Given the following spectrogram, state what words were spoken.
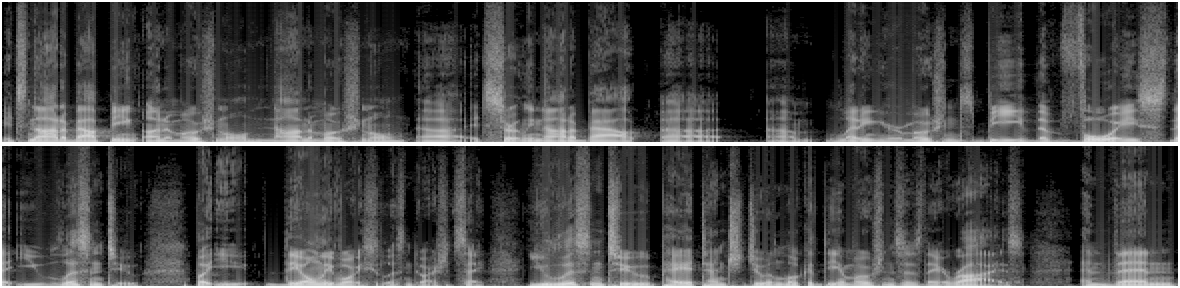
it's not about being unemotional, non emotional. Uh, it's certainly not about uh, um, letting your emotions be the voice that you listen to, but you, the only voice you listen to, I should say. You listen to, pay attention to, and look at the emotions as they arise, and then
